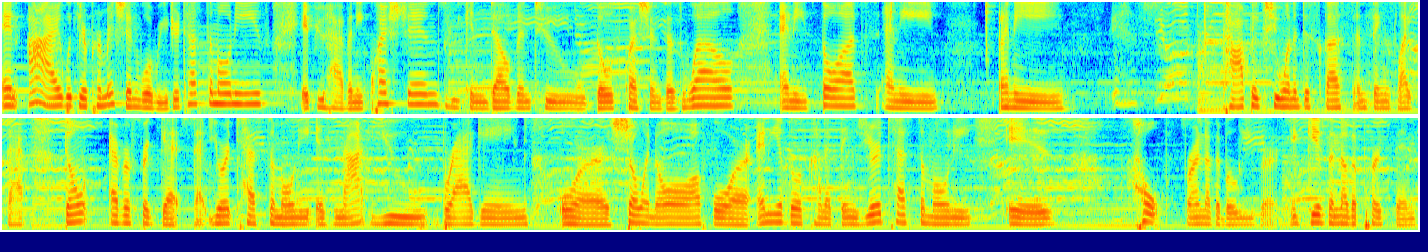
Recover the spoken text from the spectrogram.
and I, with your permission, will read your testimonies. If you have any questions, we can delve into those questions as well. Any thoughts, any any topics you want to discuss and things like that. Don't ever forget that your testimony is not you bragging or showing off or any of those kind of things. Your testimony is hope for another believer. It gives another person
